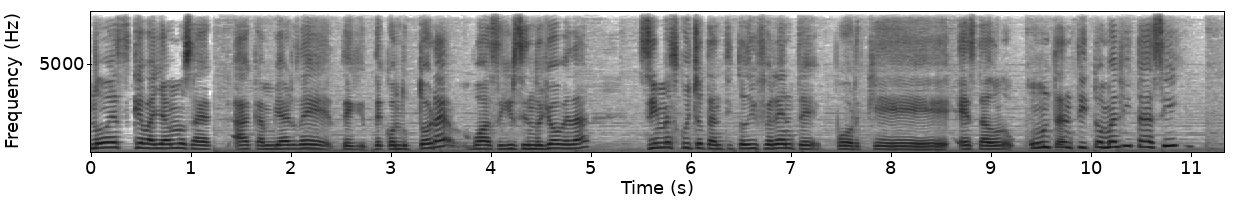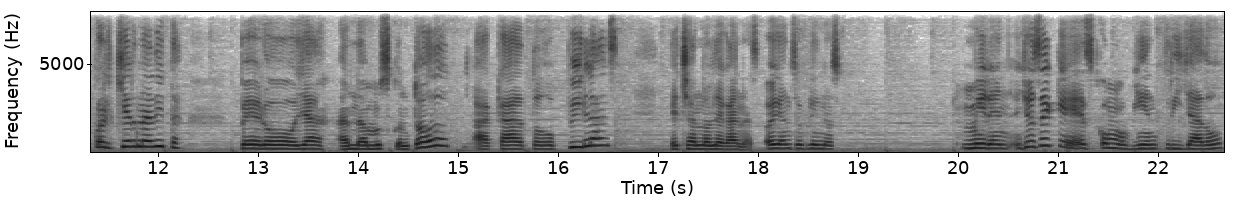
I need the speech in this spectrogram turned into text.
no es que vayamos a, cambiar de, de, conductora, voy a seguir siendo yo, ¿verdad? Sí me escucho tantito diferente porque he estado un tantito malita, así, cualquier nadita. Pero ya, andamos con todo, acá todo pilas, echándole ganas. Oigan, sobrinos, Miren, yo sé que es como bien trillado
